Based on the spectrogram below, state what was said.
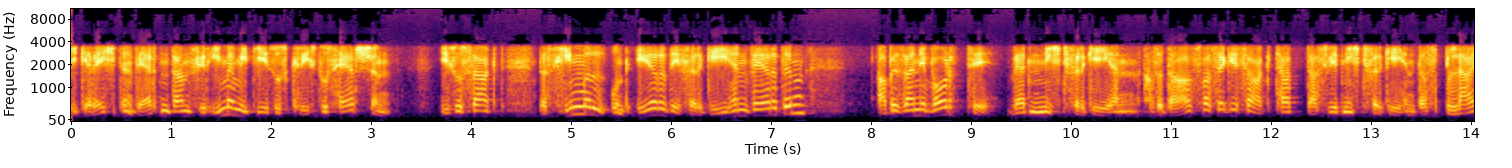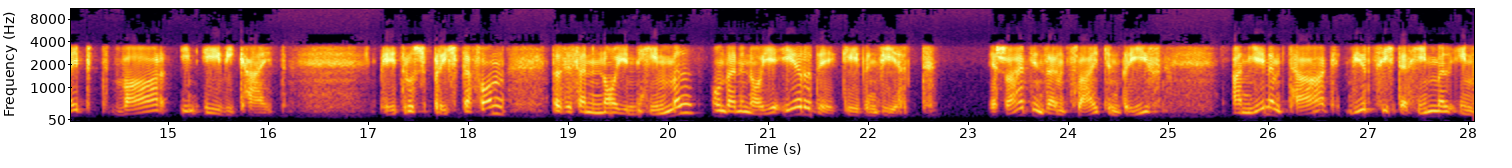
Die Gerechten werden dann für immer mit Jesus Christus herrschen. Jesus sagt, dass Himmel und Erde vergehen werden, aber seine Worte werden nicht vergehen. Also das, was er gesagt hat, das wird nicht vergehen. Das bleibt wahr in Ewigkeit. Petrus spricht davon, dass es einen neuen Himmel und eine neue Erde geben wird. Er schreibt in seinem zweiten Brief, an jenem Tag wird sich der Himmel im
